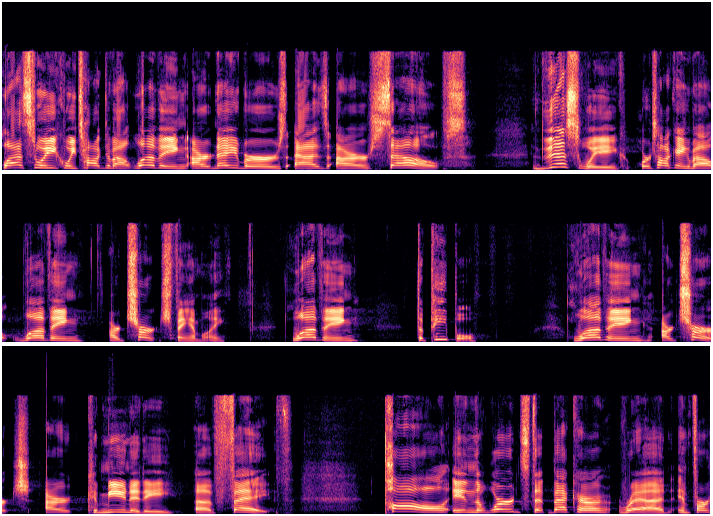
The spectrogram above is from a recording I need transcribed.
Last week we talked about loving our neighbors as ourselves. This week, we're talking about loving our church family, loving the people, loving our church, our community of faith. Paul, in the words that Becca read in 1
